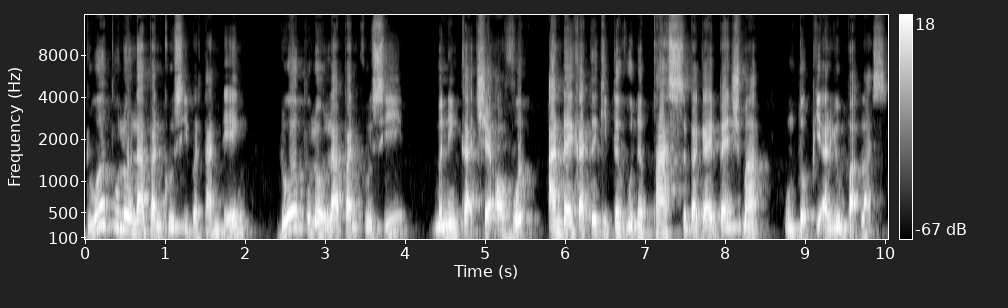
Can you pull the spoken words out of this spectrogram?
28 kerusi bertanding, 28 kerusi meningkat share of vote andai kata kita guna PAS sebagai benchmark untuk PRU 14.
